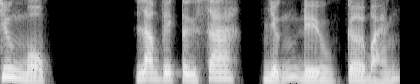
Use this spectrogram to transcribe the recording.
Chương 1 Làm việc từ xa, những điều cơ bản.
